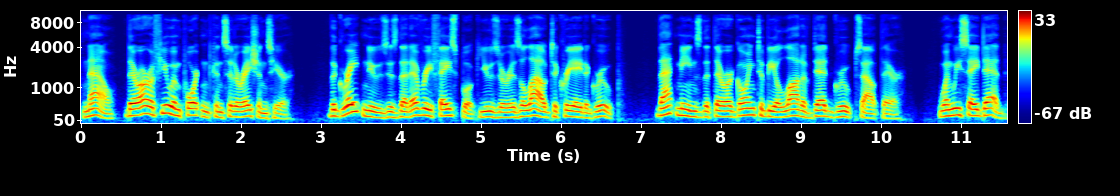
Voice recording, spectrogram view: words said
Now, there are a few important considerations here. The great news is that every Facebook user is allowed to create a group. That means that there are going to be a lot of dead groups out there. When we say dead,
